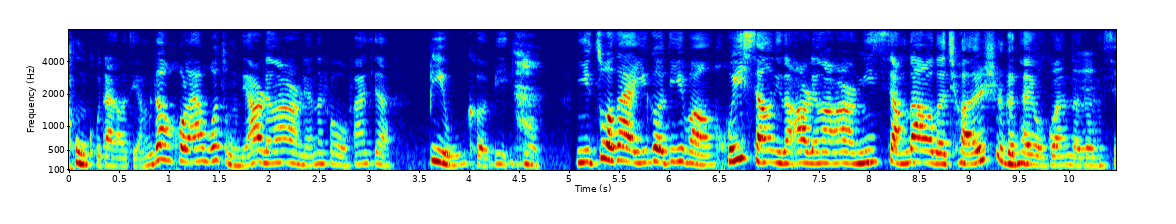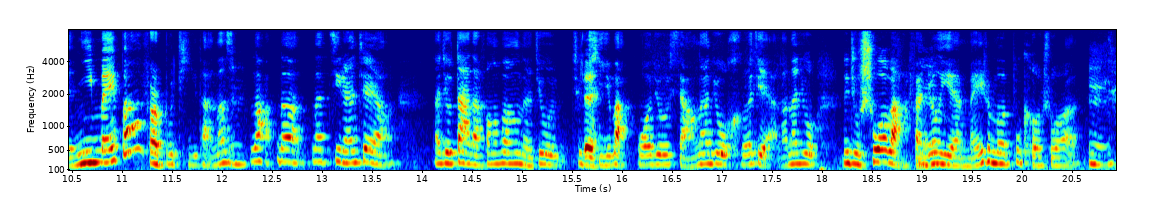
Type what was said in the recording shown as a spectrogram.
痛苦带到节目。但后来我总结二零二二年的时候，我发现避无可避。你坐在一个地方，回想你的二零二二，你想到的全是跟他有关的东西，你没办法不提他。那那那那，既然这样，那就大大方方的就就提吧。我就想，那就和解了，那就那就说吧，反正也没什么不可说的。嗯，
